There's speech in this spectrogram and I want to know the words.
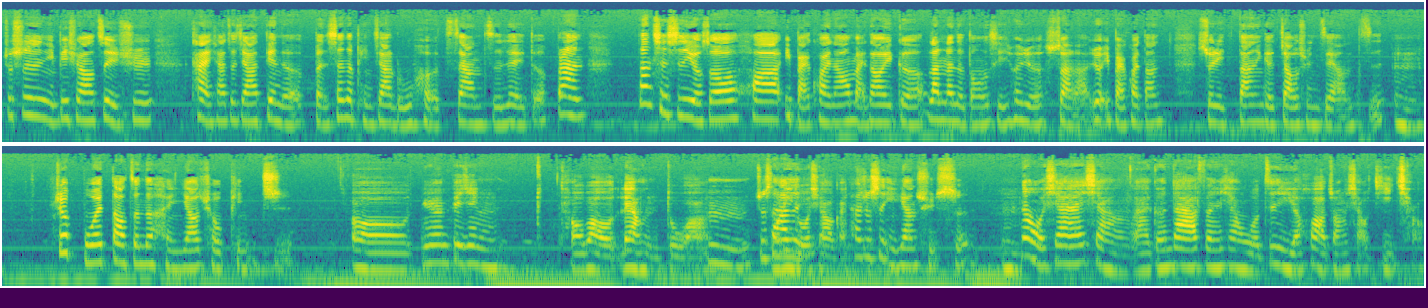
就是你必须要自己去看一下这家店的本身的评价如何，这样之类的，不然，但其实有时候花一百块，然后买到一个烂烂的东西，会觉得算了，就一百块当水里当一个教训这样子。嗯。就不会到真的很要求品质哦，因为毕竟淘宝量很多啊。嗯，就是它是感觉它就是以量取胜。嗯，那我现在想来跟大家分享我自己的化妆小技巧。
